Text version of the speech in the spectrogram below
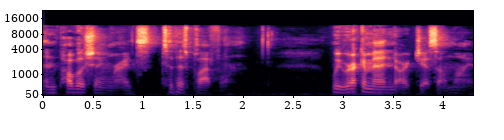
and publishing rights to this platform. We recommend ArcGIS Online.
